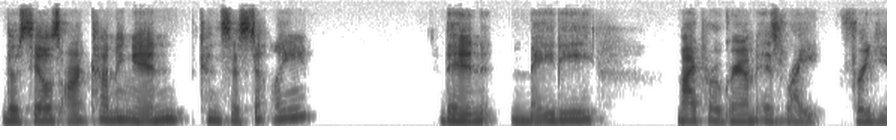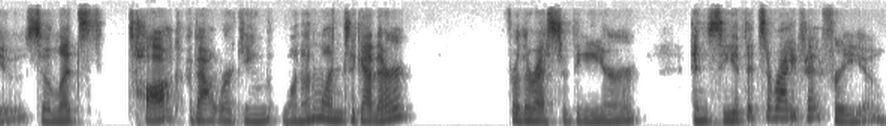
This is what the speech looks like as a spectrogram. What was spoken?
those sales aren't coming in consistently, then maybe my program is right for you. So let's talk about working one on one together for the rest of the year and see if it's a right fit for you,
